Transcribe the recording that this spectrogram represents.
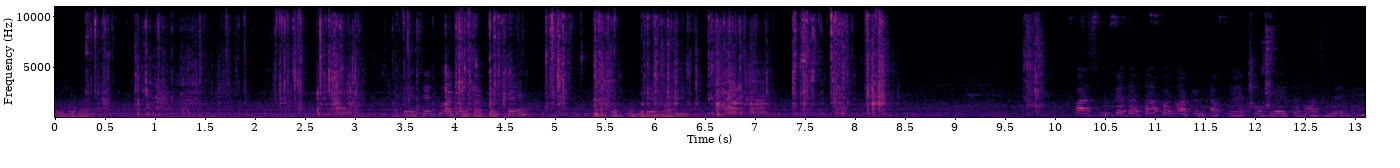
हे बघा आता याच्यात वाटण टाकायचं आहे. आता खोबरे झाले पाच मिनिटात आता आपण वाटण टाकूया. खोबरं इथं भाजलंय मी.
